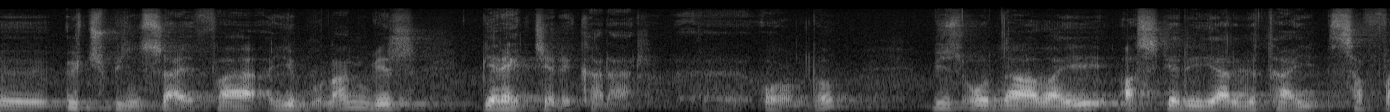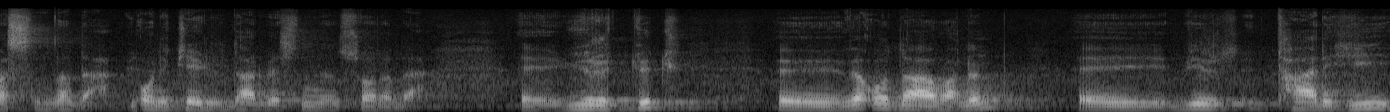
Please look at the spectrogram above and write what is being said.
e, 3000 sayfayı bulan bir gerekçeli karar e, oldu. Biz o davayı askeri yargıtay safhasında da 12 Eylül darbesinden sonra da e, yürüttük e, ve o davanın e, bir tarihi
